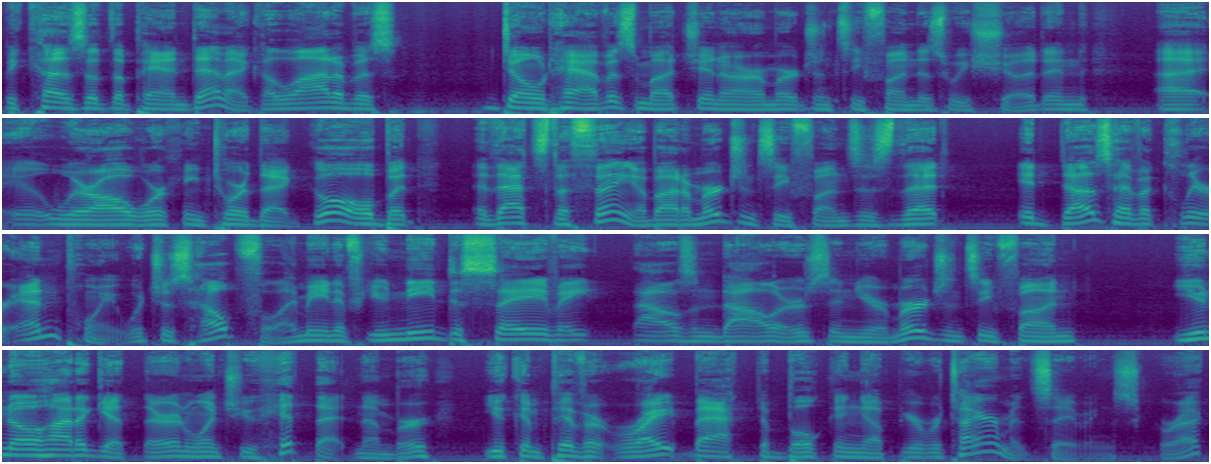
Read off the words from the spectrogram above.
because of the pandemic. A lot of us don't have as much in our emergency fund as we should, and uh, we're all working toward that goal. But that's the thing about emergency funds is that it does have a clear endpoint, which is helpful. I mean, if you need to save eight thousand dollars in your emergency fund, you know how to get there, and once you hit that number, you can pivot right back to bulking up your retirement savings, correct?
